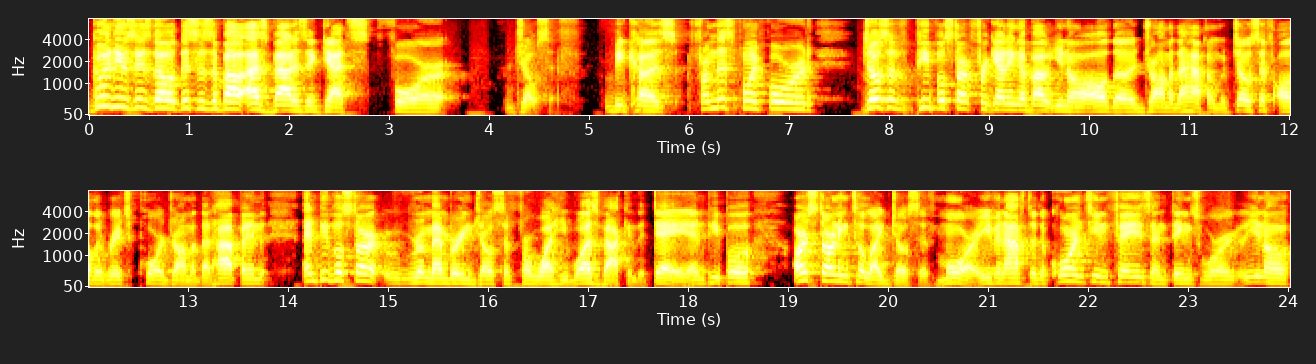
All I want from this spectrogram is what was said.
Good news is though, this is about as bad as it gets for Joseph. Because from this point forward, Joseph, people start forgetting about, you know, all the drama that happened with Joseph, all the rich, poor drama that happened, and people start remembering Joseph for what he was back in the day, and people are starting to like Joseph more, even after the quarantine phase and things were, you know,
